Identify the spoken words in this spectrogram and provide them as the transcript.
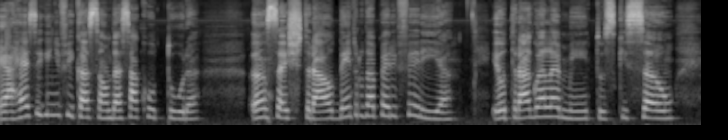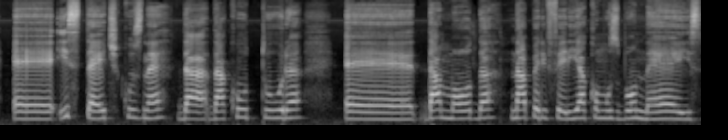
é a ressignificação dessa cultura ancestral dentro da periferia. Eu trago elementos que são é, estéticos, né, da, da cultura, é, da moda na periferia, como os bonés,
